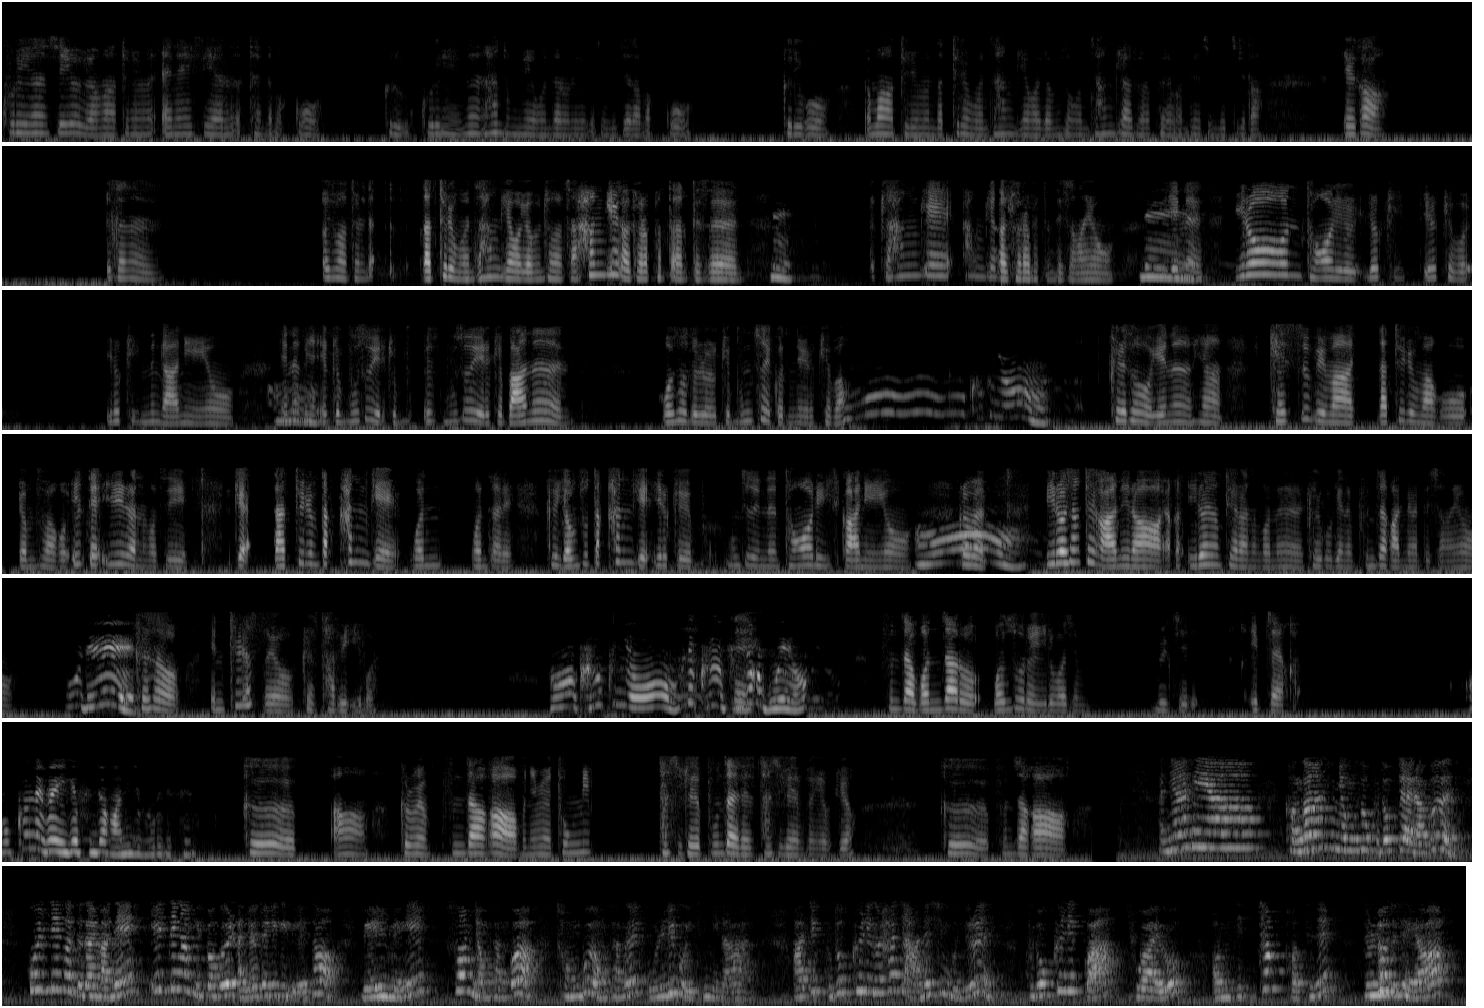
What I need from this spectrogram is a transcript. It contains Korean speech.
구리는 염화 트림은 NaCl 나타낸다 맞고 그리고 구리는 한 종류의 원자로를 이루어진 물질이다 맞고 그리고 염화 트림은 나트륨 원자 한 개와 염소 원자 한 개가 결합하여 만들어진 물질이다. 얘가 일단은 염화 트림 나트륨 원자 한 개와 염소 원자 한 개가 결합한다는 뜻은 네. 이렇게 한 개, 한 개가 결합했던 데잖아요. 네. 얘는 이런 덩어리를 이렇게, 이렇게 뭐, 이렇게 있는 게 아니에요. 얘는 어. 그냥 이렇게 무수히 이렇게, 무- 무수히 이렇게 많은 원소들로 이렇게 뭉쳐 있거든요. 이렇게 막. 오, 그렇군요. 그래서 얘는 그냥 개수비만 나트륨하고 염소하고 1대1이라는 거지. 이렇게 나트륨 딱 한 개, 원, 원자래. 그 염소 딱 한 개, 이렇게 뭉쳐져 있는 덩어리가 아니에요. 어. 그러면 이런 형태가 아니라 약간 이런 형태라는 거는 결국에는 분자가 아니라는 뜻이잖아요. 오, 네. 그래서 얘는 틀렸어요. 그래서 답이 2번. 아, 그렇군요. 근데 그럼 네. 분자가 뭐예요? 분자 원자로 원소로 이루어진 물질 입자 역할. 어, 근데 왜 이게 분자가 아닌지 모르겠어요. 그, 아, 그러면 분자가 뭐냐면 독립, 다시 개 분자에 대해서 다시 개념 정해볼게요. 그 분자가 안녕하세요. 건강한 신연구소 구독자 여러분. 꼴찌에서 두 달 만에 1등한 비법을 알려드리기 위해서 매일매일 수업 영상과 정보 영상을 올리고 있습니다. 아직 구독 클릭을 하지 않으신 분들은 구독 클릭과 좋아요, 엄지척 버튼을 눌러주세요.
